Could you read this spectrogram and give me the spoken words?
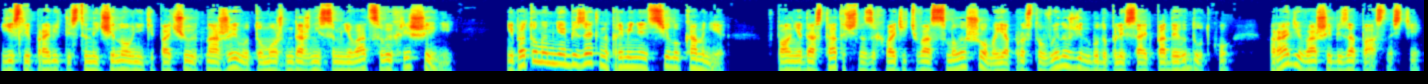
Если правительственные чиновники почуют наживу, то можно даже не сомневаться в их решении. И потом им не обязательно применять силу ко мне. Вполне достаточно захватить вас с малышом, и я просто вынужден буду плясать под их дудку. Ради вашей безопасности.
